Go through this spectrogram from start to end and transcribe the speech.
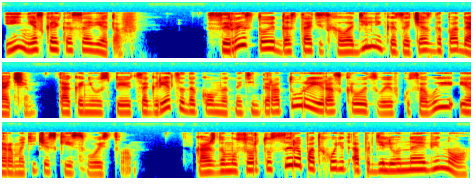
И несколько советов. Сыры стоит достать из холодильника за час до подачи. Так они успеют согреться до комнатной температуры и раскроют свои вкусовые и ароматические свойства. Каждому сорту сыра подходит определенное вино.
